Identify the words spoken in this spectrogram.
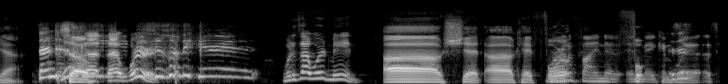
Yeah. Send it so that, that word. I want to hear it. What does that word mean? Oh shit. Uh, okay. For, We're gonna find it and for, make him play it.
